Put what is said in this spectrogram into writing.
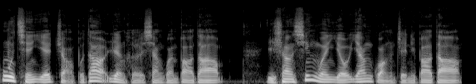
目前也找不到任何相关报道。以上新闻由央广整理报道。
